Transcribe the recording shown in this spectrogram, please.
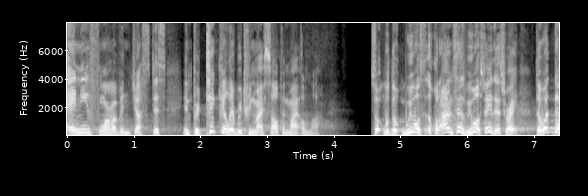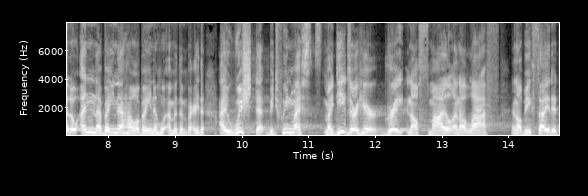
any form of injustice, in particular between myself and my Allah. So we will, the Quran says, we will say this, right? I wish that between my, my deeds are here, great, and I'll smile and I'll laugh and I'll be excited,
